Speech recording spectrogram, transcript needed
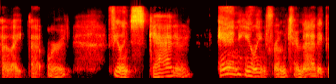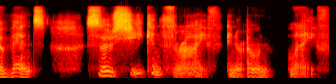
I like that word, feeling scattered and healing from traumatic events so she can thrive in her own life.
